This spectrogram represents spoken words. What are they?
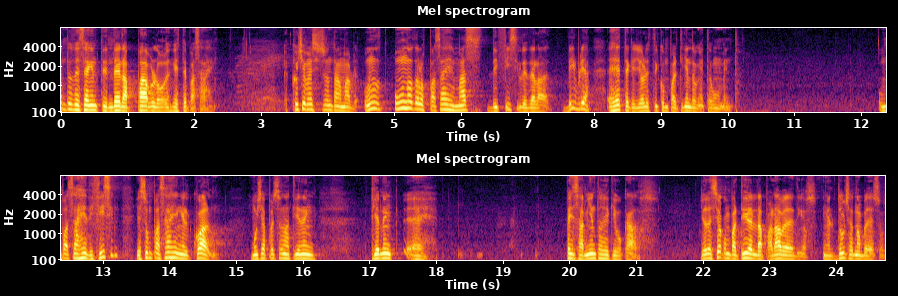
¿Cuántos desean entender a Pablo en este pasaje? Escúcheme si son tan amables. Uno, de los pasajes más difíciles de la Biblia es este que yo le estoy compartiendo en este momento. Un pasaje difícil y es un pasaje en el cual muchas personas tienen, eh, pensamientos equivocados. Yo deseo compartir la palabra de Dios en el dulce nombre de Jesús.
